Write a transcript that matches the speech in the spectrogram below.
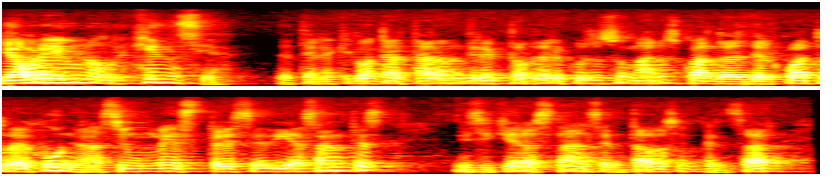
Y ahora hay una urgencia de tener que contratar a un director de recursos humanos cuando desde el 4 de junio, hace un mes, 13 días antes, ni siquiera estaban sentados en pensar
